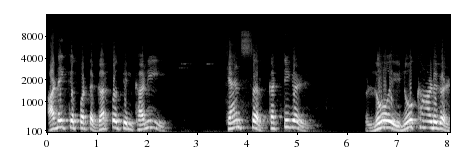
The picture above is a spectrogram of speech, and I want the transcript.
அடைக்கப்பட்ட கர்ப்பத்தின் கனி கேன்சர் கட்டிகள் நோய் நோக்காடுகள்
